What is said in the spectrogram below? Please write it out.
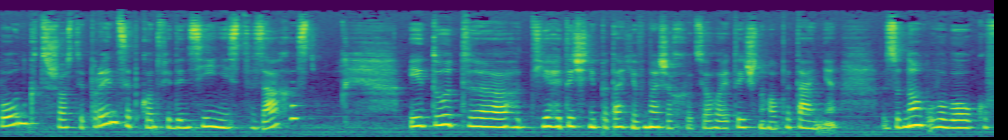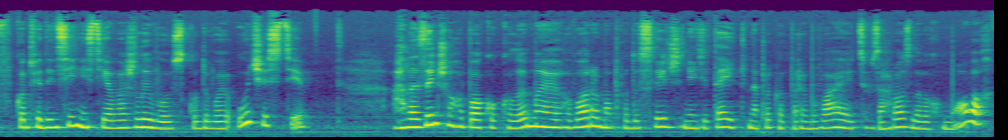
пункт, шостий принцип конфіденційність захист. І тут е, є етичні питання в межах цього етичного питання. З одного боку, конфіденційність є важливою складовою участі. Але з іншого боку, коли ми говоримо про дослідження дітей, які, наприклад, перебувають в загрозливих умовах,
